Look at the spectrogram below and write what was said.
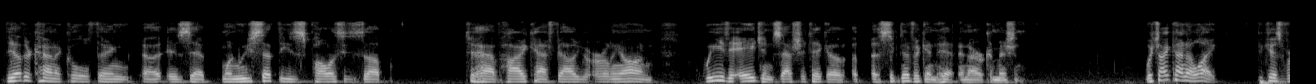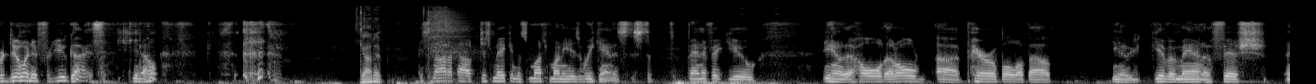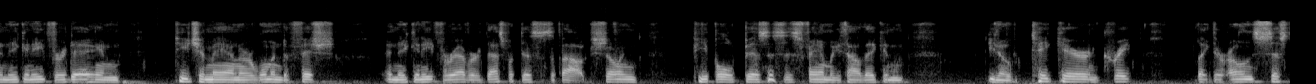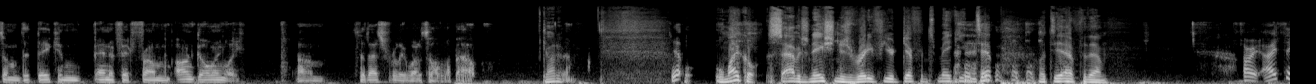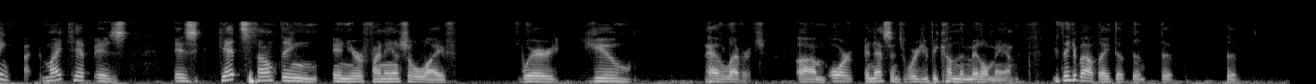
the other kind of cool thing uh, is that when we set these policies up to have high cash value early on, we the agents actually take a, a, a significant hit in our commission, which I kind of like because we're doing it for you guys. You know. Got it. It's not about just making as much money as we can. It's just to, to benefit you you know, the whole that old uh, parable about you know, you give a man a fish and he can eat for a day, and teach a man or a woman to fish and they can eat forever. That's what this is about: showing people, businesses, families how they can, you know, take care and create like their own system that they can benefit from ongoingly. Um, so that's really what it's all about. Got it. Yep. Well, Well, Michael, Savage Nation is ready for your difference making tip. what do you have for them? All right, I think my tip is is get something in your financial life where you have leverage, um, or in essence, where you become the middleman. You think about like the the, the the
